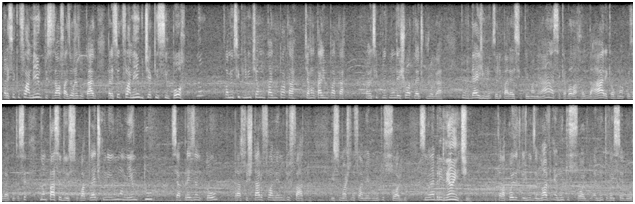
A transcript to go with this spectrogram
parecia que o Flamengo precisava fazer o resultado, parecia que o Flamengo tinha que se impor. Não, o Flamengo simplesmente tinha vontade no placar, tinha vantagem no placar. O Flamengo simplesmente não deixou o Atlético jogar. Por 10 minutos ele parece que tem uma ameaça, que a bola ronda a área, que alguma coisa vai acontecer. Não passa disso. O Atlético em nenhum momento se apresentou para assustar o Flamengo de fato. Isso mostra um Flamengo muito sólido. Se não é brilhante, aquela coisa de 2019 é muito sólido, é muito vencedor.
